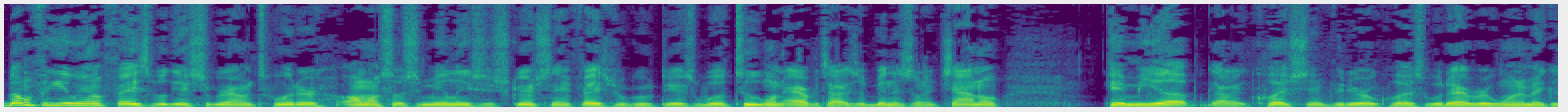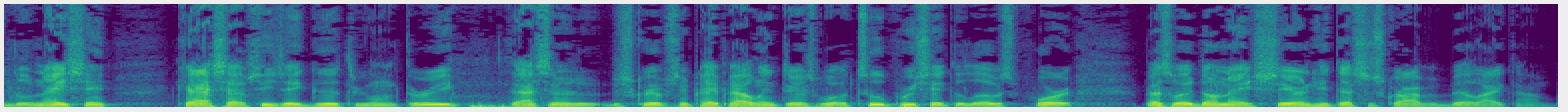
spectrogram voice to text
don't forget me on Facebook, Instagram, Twitter, all my social media links, description, Facebook group there as well too. Want to advertise your business on the channel? Hit me up. Got a question, video request, whatever. Want to make a donation? Cash App CJ Good 313. That's in the description. PayPal link there as well too. Appreciate the love and support. Best way to donate, share, and hit that subscribe and bell icon.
